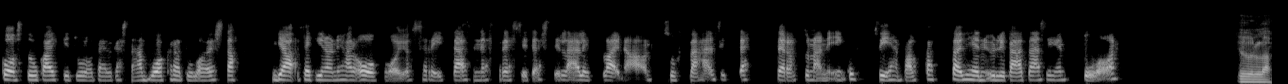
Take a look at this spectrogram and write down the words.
koostuu kaikki tulo pelkästään vuokratuloista, ja sekin on ihan ok, jos se riittää sinne stressitestillä, eli lainaa on suht vähän sitten verrattuna niin kuin siihen palkka tai siihen ylipäätään siihen tuloon. Kyllä,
